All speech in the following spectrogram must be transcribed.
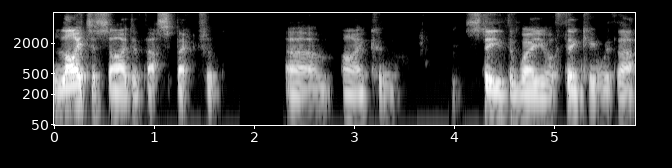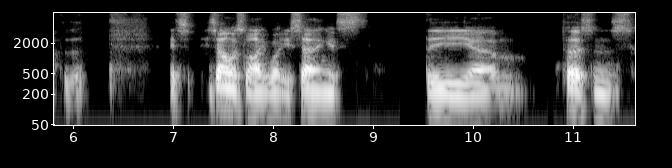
lighter side of that spectrum um, i can see the way you're thinking with that it's it's almost like what you're saying it's the um, person's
